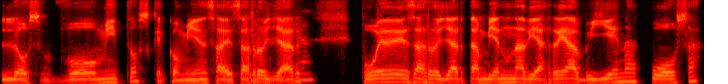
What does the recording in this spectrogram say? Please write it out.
los vómitos que comienza a desarrollar, puede desarrollar también una diarrea bien acuosa,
